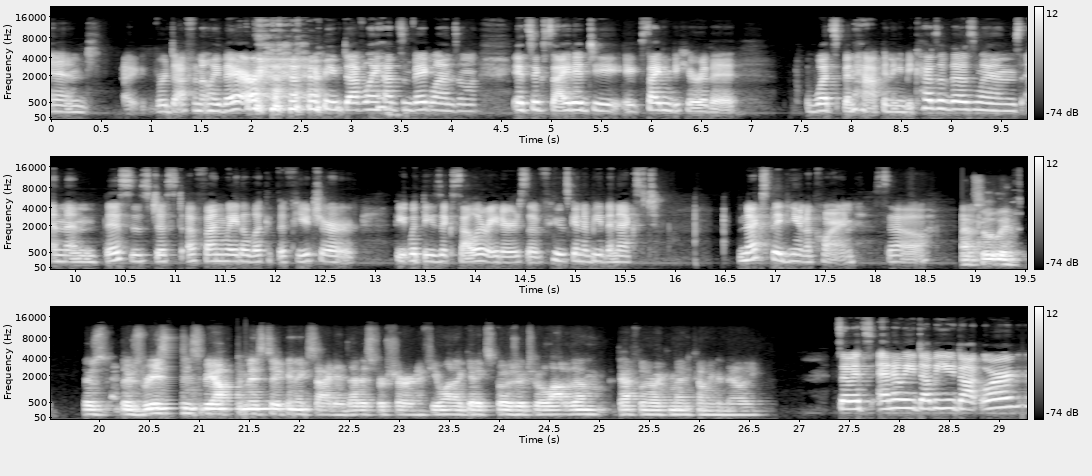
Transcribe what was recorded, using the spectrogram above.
And we're definitely there. We've definitely had some big ones, and it's excited to exciting to hear the what's been happening because of those wins. And then this is just a fun way to look at the future with these accelerators of who's going to be the next next big unicorn. So absolutely, there's there's reasons to be optimistic and excited. That is for sure. And if you want to get exposure to a lot of them, definitely recommend coming to NOE. So it's noew.org,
